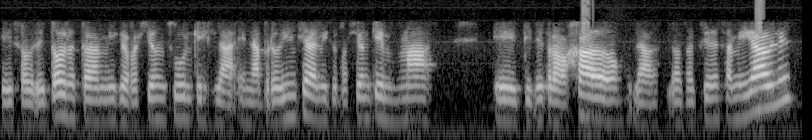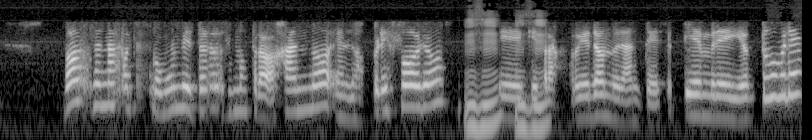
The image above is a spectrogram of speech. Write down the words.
eh, sobre todo en nuestra microregión sur, que es la en la provincia la microregión que más eh, tiene trabajado las acciones amigables. Vamos a hacer una cosa común de todo lo que fuimos trabajando en los preforos uh -huh, eh, uh -huh. que transcurrieron durante septiembre y octubre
